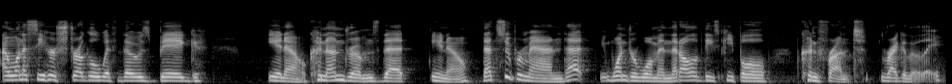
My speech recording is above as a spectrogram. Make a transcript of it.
I want to see her struggle with those big, you know, conundrums that, you know, that Superman, that Wonder Woman, that all of these people confront regularly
